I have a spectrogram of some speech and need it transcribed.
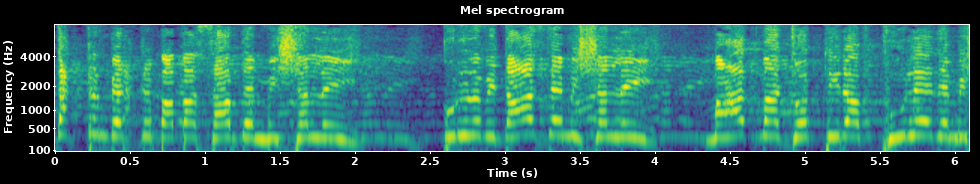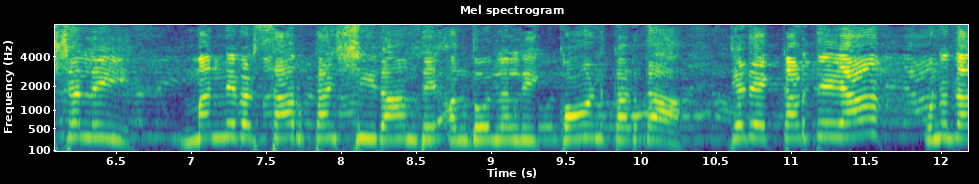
ਡਾਕਟਰ ਅੰਬੇਡਕਰ ਬਾਬਾ ਸਾਹਿਬ ਦੇ ਮਿਸ਼ਨ ਲਈ, ਗੁਰੂ ਰਵਿਦਾਸ ਦੇ ਮਿਸ਼ਨ ਲਈ, ਮਹਾਤਮਾ ਜੋਤੀਰਾਵ ਫੂਲੇ ਦੇ ਮਿਸ਼ਨ ਲਈ, ਮਾਨੇਵਰ ਸਾਹਿਬ ਕਾਂਸ਼ੀ ਰਾਮ ਦੇ ਅੰਦੋਲਨ ਲਈ ਕੌਣ ਕਰਦਾ ਜਿਹੜੇ ਕਰਦੇ ਆ, ਉਹਨਾਂ ਦਾ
